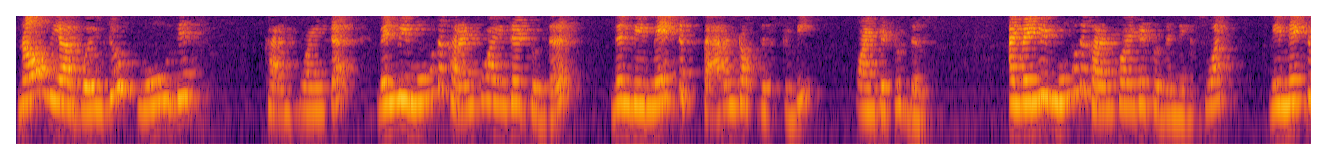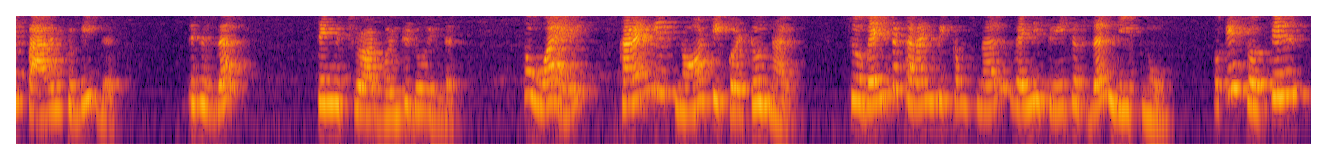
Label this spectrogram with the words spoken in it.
Now we are going to move this current pointer. When we move the current pointer to this, then we make the parent of this to be pointed to this. And when we move the current pointer to the next one, we make the parent to be this. This is the thing which you are going to do in this. So while current is not equal to null. So when the current becomes null, when it reaches the leaf node. Okay, so till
